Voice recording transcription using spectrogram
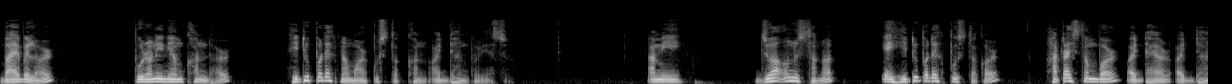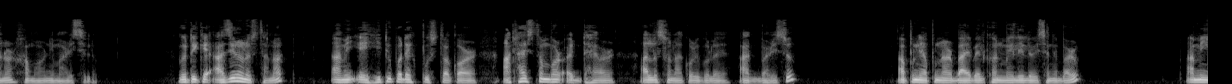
বাইবেলৰ পুৰণি নিয়ম খণ্ডৰ হিতুপদেশ নামৰ পুস্তকখন অধ্যয়ন কৰি আছো। আমি যোৱা অনুষ্ঠানত এই হিতুপদেশ পুস্তকৰ সাতাইছ নম্বৰ অধ্যায়ৰ অধ্যয়নৰ সামৰণি মাৰিছিলো। গতিকে আজিৰ অনুষ্ঠানত আমি এই হিতুপদেশ পুস্তকৰ আঠাইছ নম্বৰ অধ্যায়ৰ আলোচনা কৰিবলৈ আগবাঢ়িছো। আপুনি আপোনাৰ বাইবেলখন মেলি লৈছেনে বাৰু? আমি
